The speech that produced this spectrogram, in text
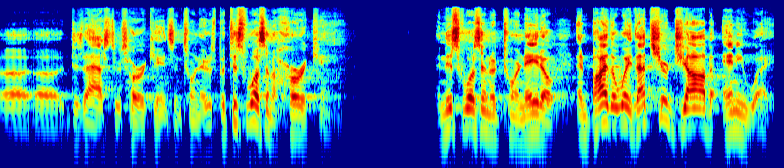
uh, uh, disasters, hurricanes and tornadoes. But this wasn't a hurricane. And this wasn't a tornado. And by the way, that's your job anyway.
